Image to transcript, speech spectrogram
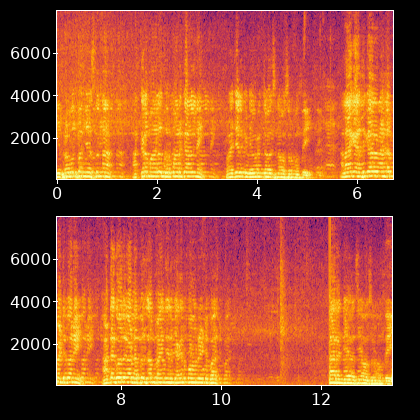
ఈ ప్రభుత్వం చేస్తున్న అక్రమాలు దుర్మార్గాల్ని ప్రజలకు వివరించవలసిన అవసరం ఉంది. అలాగే అధికారులను అడ్డం పెట్టుకొని అడ్డగోలుగా డబ్బులు సంపాదించిన జగన్మోహన్ రెడ్డి ప్రచారం చేయాల్సిన అవసరం ఉంది.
